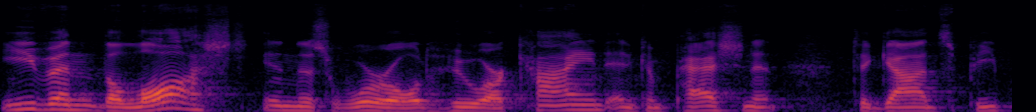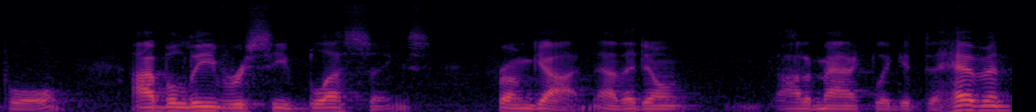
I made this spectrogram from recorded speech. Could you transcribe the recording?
even the lost in this world who are kind and compassionate to God's people, I believe receive blessings from God. Now, they don't automatically get to heaven,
